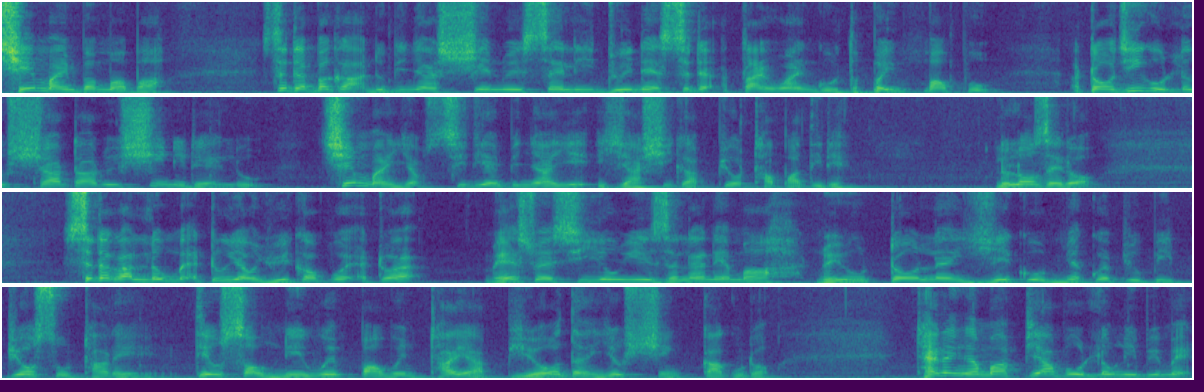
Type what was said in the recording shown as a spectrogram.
ချင်းမိုင်ဘက်မှာပါစစ်တပ်ဘက်ကအမှုပညာရှင်တွေဆယ်လီတွေနဲ့စစ်တပ်အတိုင်းဝိုင်းကိုတပိတ်မှောက်ဖို့အတော်ကြီးကိုလှုပ်ရှားတာတွေရှိနေတယ်လို့ချင်းမိုင်ရောက်စီဒီအမ်ပညာရေးအရာရှိကပြောထားပါသေးတယ်လောလောဆယ်တော့စစ်တပ်ကလုံမဲ့အတူရောင်ရွေးကောက်ပွဲအတွက် မဲဆွဲစည်းရုံးရေးဇလန်းထဲမှာຫນွေဦးတော်လန်ရေးကိုမျက်ကွက်ပြုပြီးပြောဆိုထားတယ်တရုတ်ဆောင်နေဝင်းပါဝင်ထားရပြောတန်ရုပ်ရှင်ကားကိုတော့ထိုင်းနိုင်ငံမှာပြဖို့လုပ်နေပေမဲ့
